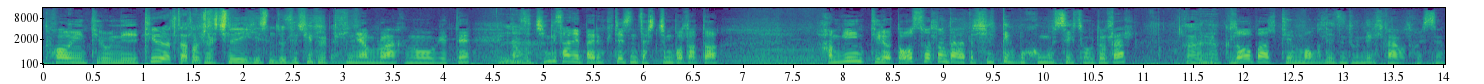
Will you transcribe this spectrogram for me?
Тухайн үеийн тэр үний Тэр бол заламжлагчныг хийсэн зүйл шүү дээ. хөдлөл нь ямар байх уу гэх те. Наас Чингис хааны баримтлажсэн зарчим бол одоо хамгийн тэр одоо улс болгон дагаа тэр шилдэг бүх хүмүүсийг цуглуулаад Аа. глобал тим Монгол эзэн төрнийг л байгуулах байсан.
